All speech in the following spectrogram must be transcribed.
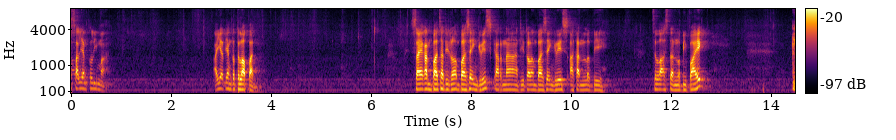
Pasal yang kelima. Ayat yang ke-8. Saya akan baca di dalam bahasa Inggris karena di dalam bahasa Inggris akan lebih jelas dan lebih baik.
